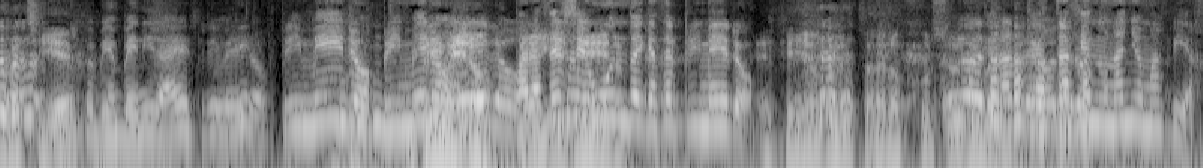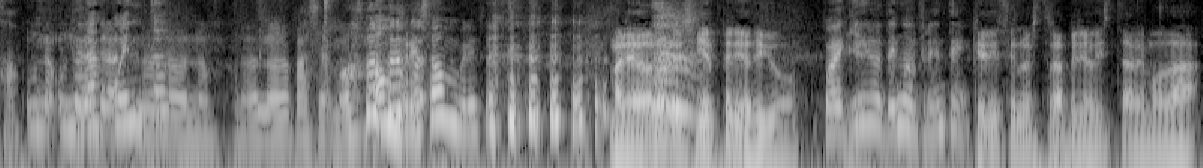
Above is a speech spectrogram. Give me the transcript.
de bachiller. Pues bienvenida es. Primero. Primero, primero. Primero, Para hacer segundo hay que hacer primero. Es que yo con esto de los cursos... Uno no- detrás de Te está haciendo un año más vieja. Una- ¿Te una das detrás- cuenta? No, no, no, no, no lo pasemos. Hombres, hombres. María Dolores, y el periódico. Pues aquí lo tengo enfrente. ¿Qué dice nuestra periodista de moda,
